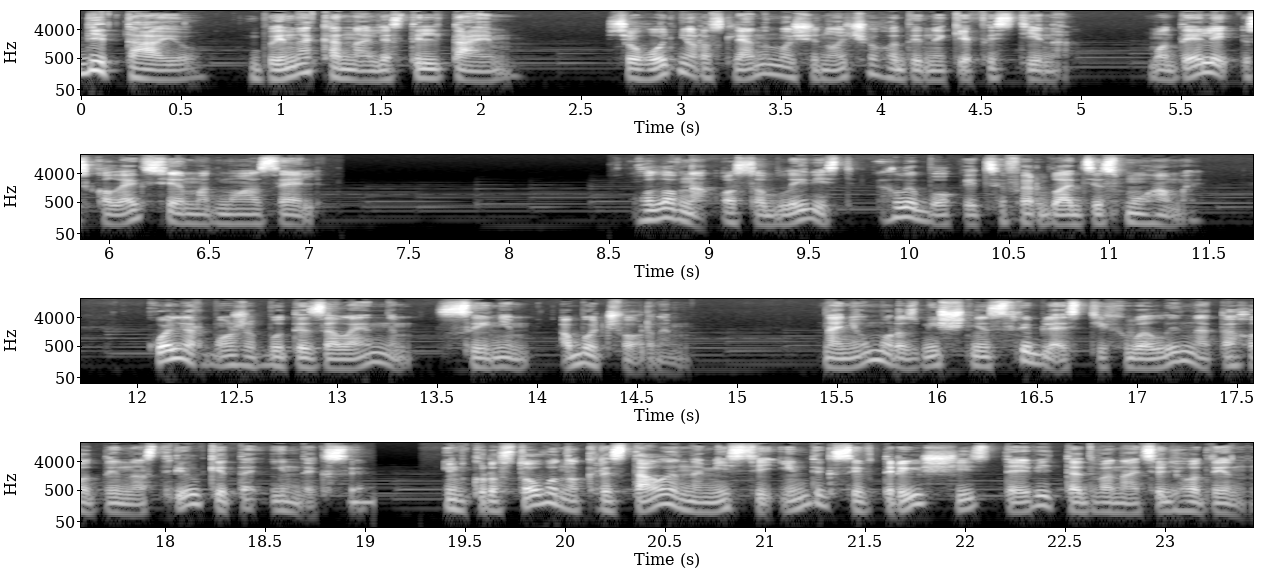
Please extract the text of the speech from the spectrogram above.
Вітаю! Ви на каналі StillTime. Сьогодні розглянемо жіночі годинники Фестіна, моделі із колекції Mademoiselle. Головна особливість глибокий циферблат зі смугами. Колір може бути зеленим, синім або чорним. На ньому розміщені сріблясті хвилина та годинна стрілки та індекси. Інкрустовано кристали на місці індексів 3, 6, 9 та 12 годин.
